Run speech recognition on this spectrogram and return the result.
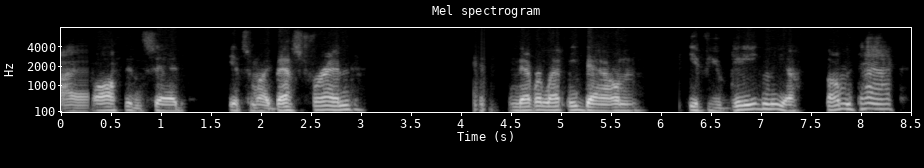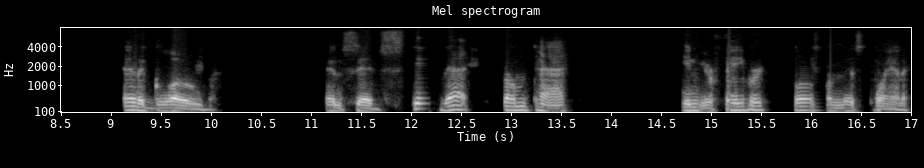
I've often said it's my best friend. It never let me down. If you gave me a thumbtack and a globe, and said, stick that thumbtack in your favorite place on this planet.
